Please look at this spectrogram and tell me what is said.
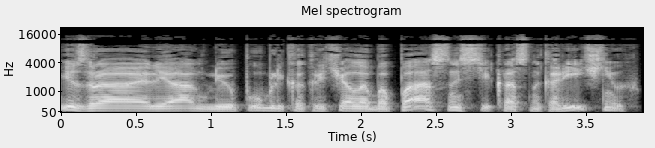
Израиль и Англию, публика кричала об опасности красно-коричневых.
